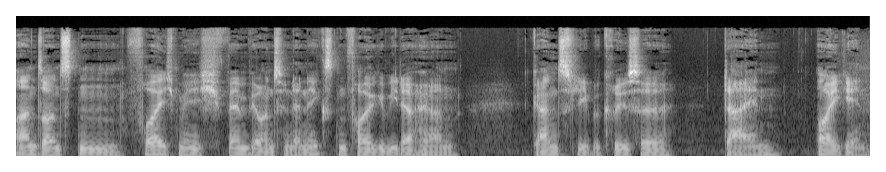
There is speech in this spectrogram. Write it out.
Ansonsten freue ich mich, wenn wir uns in der nächsten Folge wieder hören. Ganz liebe Grüße, dein Eugen.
